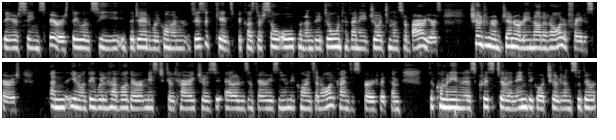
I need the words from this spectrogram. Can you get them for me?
they are seeing spirits They will see the dead will come and visit kids because they're so open and they don't have any judgments or barriers. Children are generally not at all afraid of spirit and you know they will have other mystical characters elves and fairies and unicorns and all kinds of spirit with them they're coming in as crystal and indigo children so they're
